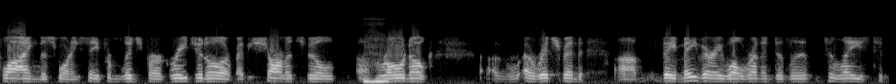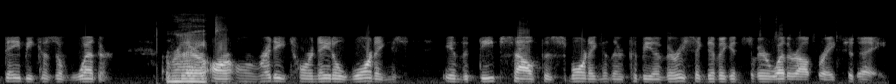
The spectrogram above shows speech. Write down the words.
flying this morning, say from Lynchburg Regional or maybe Charlottesville, uh, mm-hmm. Roanoke, uh, uh Richmond, uh, they may very well run into delays today because of weather. Right. There are already tornado warnings in the deep south this morning. There could be a very significant severe weather outbreak today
